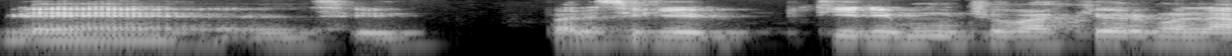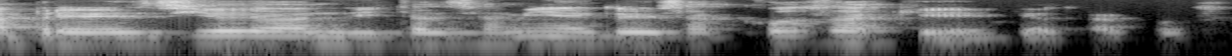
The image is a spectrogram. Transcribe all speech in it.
eh, sí, parece que tiene mucho más que ver con la prevención, distanciamiento y esas cosas que, otra cosa.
